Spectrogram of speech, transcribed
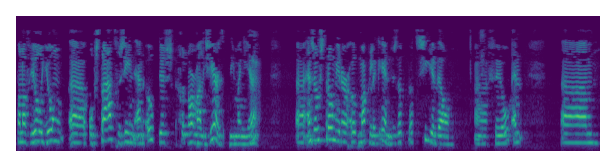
vanaf heel jong uh, op straat gezien en ook dus genormaliseerd op die manier. Uh, en zo stroom je er ook makkelijk in. Dus dat, dat zie je wel uh, veel. En um,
